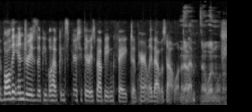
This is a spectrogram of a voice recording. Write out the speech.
Of all the injuries that people have conspiracy theories about being faked, apparently that was not one no, of them. that wasn't one. of them.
